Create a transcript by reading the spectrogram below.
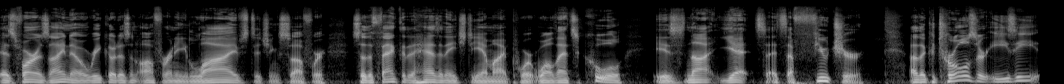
as far as I know, Ricoh doesn't offer any live stitching software. So the fact that it has an HDMI port, while that's cool, is not yet. It's a future. Uh, the controls are easy.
